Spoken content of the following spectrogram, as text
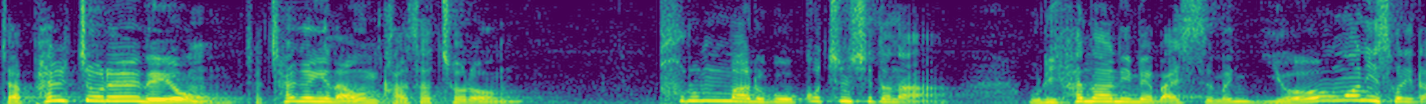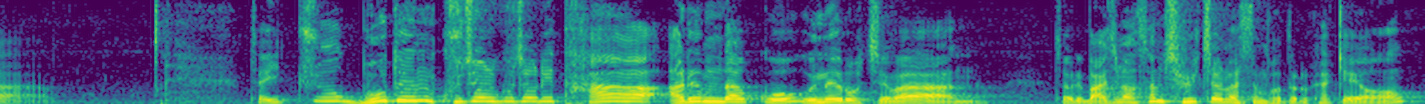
자, 8절의 내용, 자, 찬양에 나온 가사처럼 푸른 마르고 꽃은 시드나 우리 하나님의 말씀은 영원히 서리라. 자, 이 쭉 모든 구절 구절이 다 아름답고 은혜롭지만 자, 우리 마지막 31절 말씀 보도록 할게요.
